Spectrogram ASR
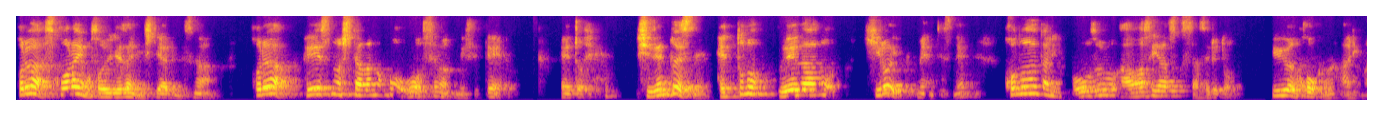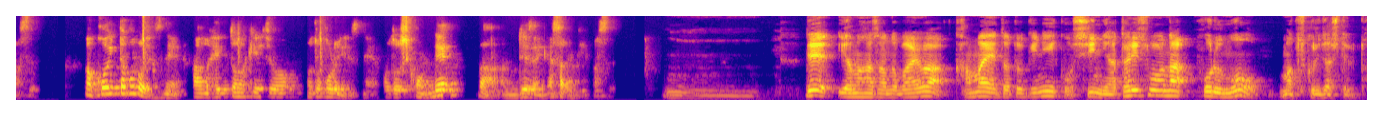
これはスコアラインもそういうデザインにしてあるんですが、これはフェースの下側の方を狭く見せて、えーと、自然とですね、ヘッドの上側の広い面ですね、この辺りにボールを合わせやすくさせるというような効果があります。まあ、こういったことをですね、あのヘッドの形状のところにですね、落とし込んで、まあ、デザインがされています。うんで、ヤマハさんの場合は、構えた時に、こう、芯に当たりそうなフォルムを、まあ、作り出していると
